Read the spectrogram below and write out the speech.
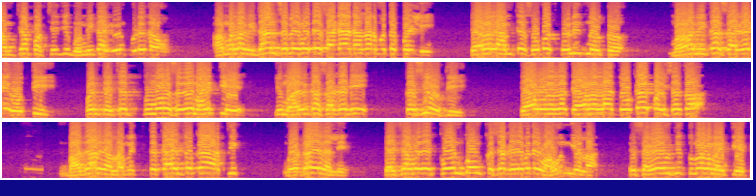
आमच्या पक्षाची भूमिका घेऊन पुढे जाऊ. आम्हाला विधानसभेमध्ये साडेआठ हजार मतं पडली. त्यावेळेला आमच्यासोबत कोणीच नव्हतं. महाविकास आघाडी होती पण त्याच्यात तुम्हाला सगळं माहिती आहे की महाविकास आघाडी कशी होती. त्यावेळेला त्यावेळेला जो काय पैशाचा बाजार झाला म्हणजे तिथं काय जो काय आर्थिक घोटाळे झाले त्याच्यामध्ये कोण कोण कशा कशामध्ये वाहून गेला हे सगळ्या गोष्टी तुम्हाला माहिती आहेत.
